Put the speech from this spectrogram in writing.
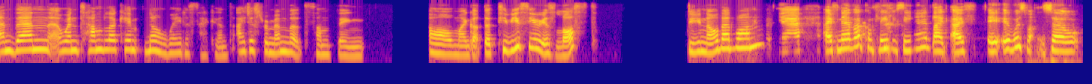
And then when Tumblr came, no, wait a second. I just remembered something. Oh my god, the TV series Lost. Do you know that one? Yeah, I've never completely seen it. Like I've it, it was so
